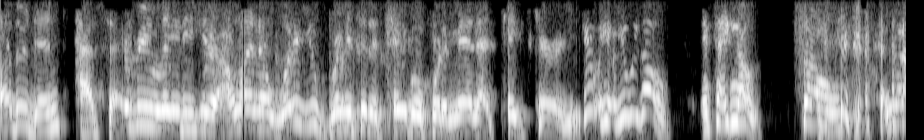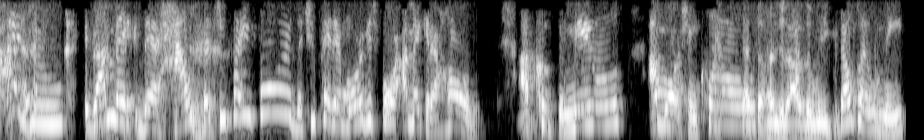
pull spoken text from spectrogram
other than have sex? Every lady here, I want to know what are you bringing to the table for the man that takes care of you? Here, here, here we go. And take notes. So what I do is I make that house that you pay for, that you pay that mortgage for, I make it a home. I cook the meals. I'm washing clothes. That's a hundred dollars a week. Don't play with me.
